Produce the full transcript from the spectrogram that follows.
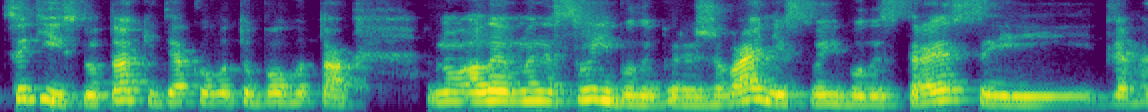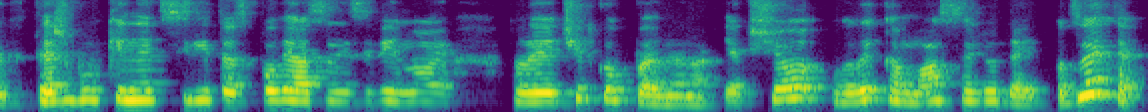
це дійсно так, і дякувати Богу, так. Ну, але в мене свої були переживання, свої були стреси, і для мене теж був кінець світа пов'язаний з війною. Але я чітко впевнена, якщо велика маса людей, от знаєте,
